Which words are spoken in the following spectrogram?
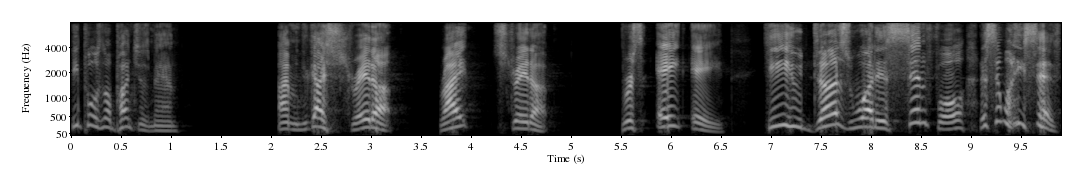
he pulls no punches, man. I mean, the guy's straight up, right? Straight up. Verse 8a He who does what is sinful, listen what he says.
